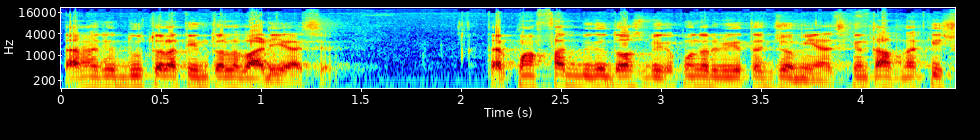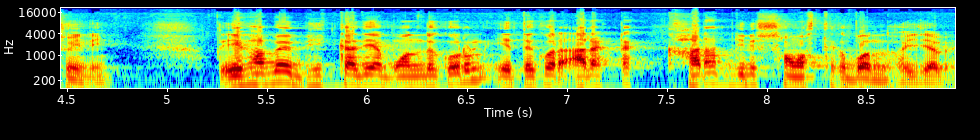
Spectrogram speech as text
তার হয়তো দুতলা, তিনতলা বাড়ি আছে। তার পাঁচ, সাত বিঘা, দশ বিঘা, পনেরো বিঘা তার জমি আছে, কিন্তু আপনার কিছুই নেই। তো এভাবে ভিক্ষা দেওয়া বন্ধ করুন, এতে করে আর একটা খারাপ জিনিস সমাজ থেকে বন্ধ হয়ে যাবে,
